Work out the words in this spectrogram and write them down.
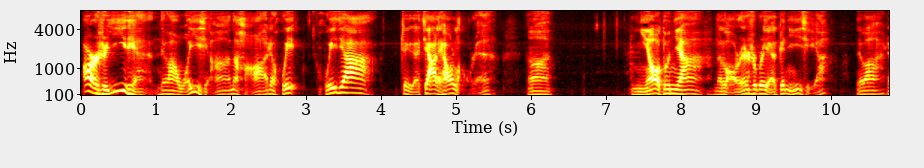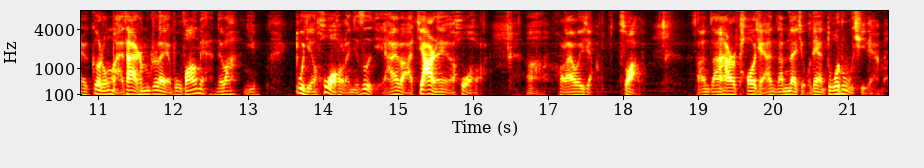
二十一天对吧？我一想，那好啊，这回回家，这个家里还有老人啊，你要蹲家，那老人是不是也跟你一起呀？对吧？这各种买菜什么之类也不方便，对吧？你不仅霍霍了你自己，还把家人也给霍霍了。啊，后来我一想，算了，咱咱还是掏钱，咱们在酒店多住七天吧，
